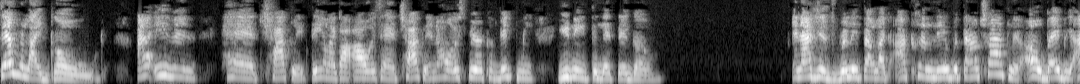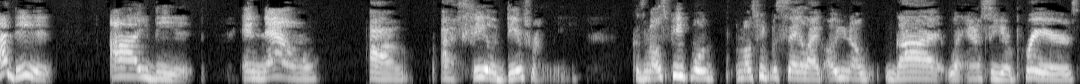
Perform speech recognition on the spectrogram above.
they were like gold. I even had chocolate thing. Like I always had chocolate, and the Holy Spirit convicted me. You need to let that go. And I just really thought like I couldn't live without chocolate. Oh, baby, I did. I did. And now I I feel differently. Because most people most people say like, oh, you know, God will answer your prayers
